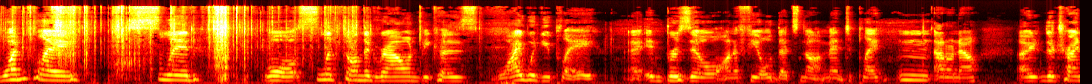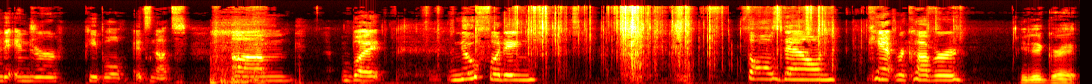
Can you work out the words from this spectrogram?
one play, slid, well, slipped on the ground because why would you play uh, in Brazil on a field that's not meant to play? Mm, I don't know. Uh, they're trying to injure people. It's nuts. Um, but no footing, falls down, can't recover He did great.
